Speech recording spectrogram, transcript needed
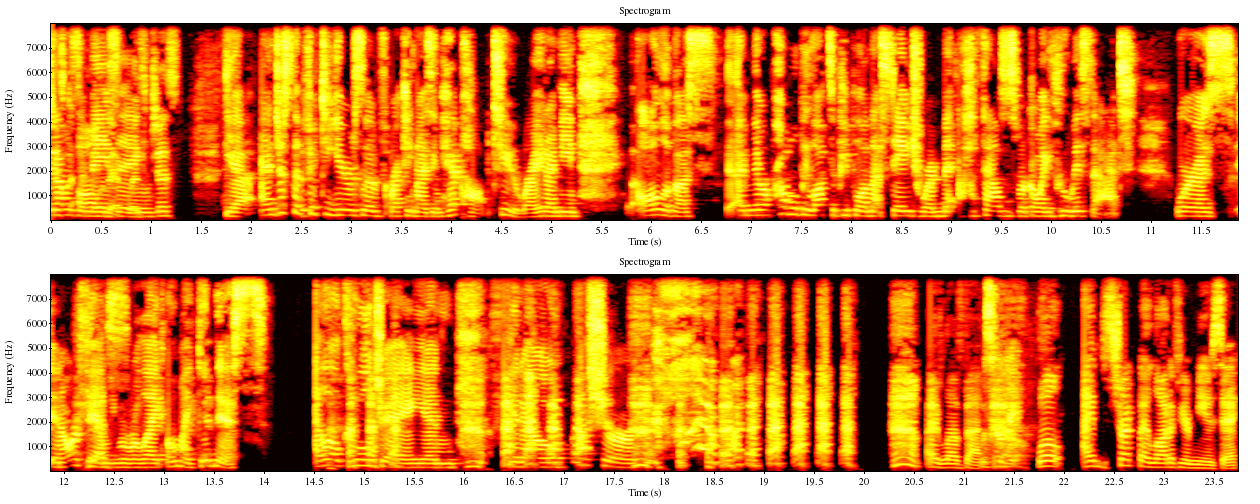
just that was all amazing. of it was just. Yeah. And just the 50 years of recognizing hip hop too, right? I mean, all of us, I mean, there were probably lots of people on that stage where thousands were going, who is that? Whereas in our family, yes. we were like, oh my goodness, LL Cool J and, you know, Usher. I love that. It was great. Well, I'm struck by a lot of your music.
